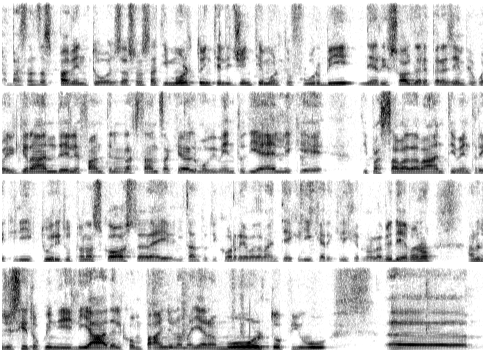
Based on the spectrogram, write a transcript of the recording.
abbastanza spaventosa. Sono stati molto intelligenti e molto furbi nel risolvere, per esempio, quel grande elefante nella stanza che era il movimento di Ellie che ti passava davanti mentre i click, tu eri tutto nascosto e lei ogni tanto ti correva davanti ai clicker, i clicker non la vedevano. Hanno gestito quindi l'IA del compagno in una maniera molto più. Eh,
